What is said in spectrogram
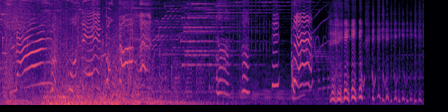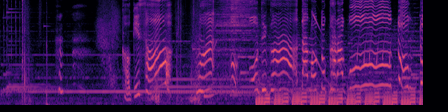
플랑. 못해, 통통. 거기서 뭐? 어, 어디가? 난 어떡하라고? 통통!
